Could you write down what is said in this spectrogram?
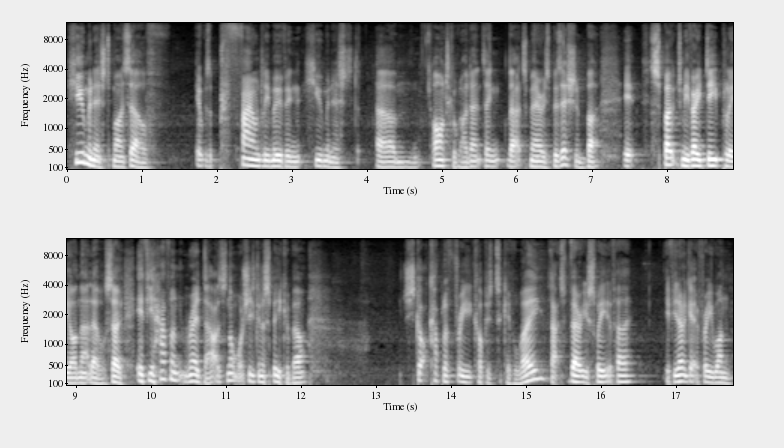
humanist myself, it was a profoundly moving humanist um, article. I don't think that's Mary's position, but it spoke to me very deeply on that level. So if you haven't read that, it's not what she's going to speak about. She's got a couple of free copies to give away. That's very sweet of her. If you don't get a free one,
